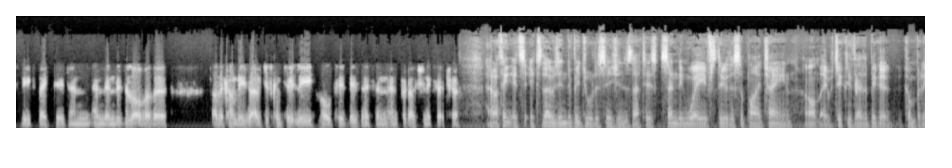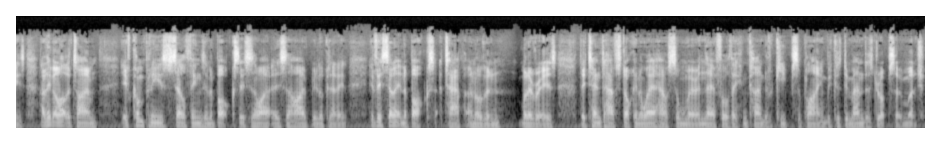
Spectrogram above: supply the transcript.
to be expected, and, and then there's a lot of other other companies that have just completely halted business and, and production, etc. And I think it's it's those individual decisions that is sending waves through the supply chain, aren't they? Particularly if they're the bigger companies. I think a lot of the time, if companies sell things in a box, this is how I, this is how I've been looking at it. If they sell it in a box, a tap, an oven, whatever it is, they tend to have stock in a warehouse somewhere, and therefore they can kind of keep supplying because demand has dropped so much.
